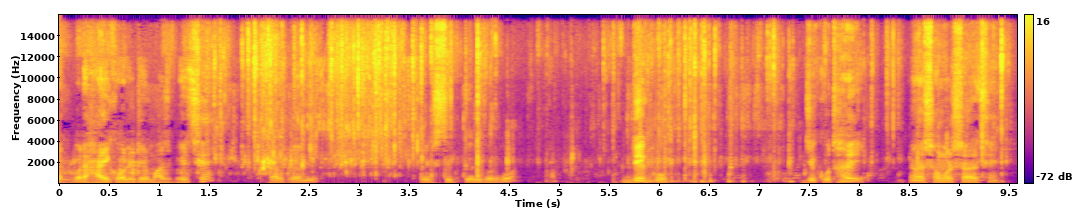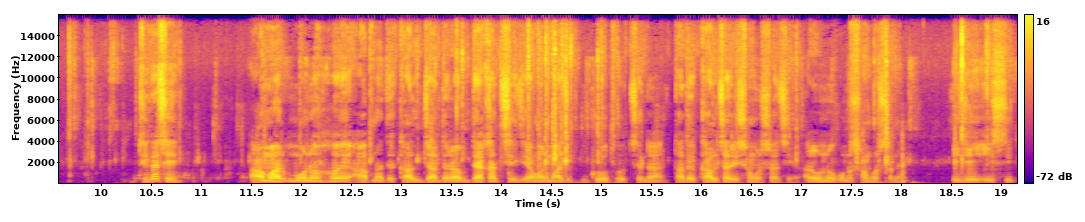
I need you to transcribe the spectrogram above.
একবার হাই কোয়ালিটির মাছ বেছে, তারপরে আমি এর সিট তৈরি করব। দেখব যে কোথায় সমস্যা আছে। ঠিক আছে? আমার মনে হয় আপনাদের কাল যাদের দেখাচ্ছে যে আমার মাছ গ্রোথ হচ্ছে না, তাদের কালচারই সমস্যা আছে, আর অন্য কোনো সমস্যা নেই। এই যে এই সিট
